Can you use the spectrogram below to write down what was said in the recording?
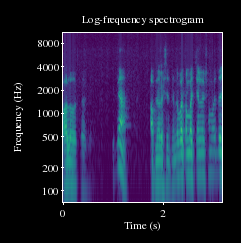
ভালো হতে হবে। ঠিক না? আপনার কাছে ধন্যবাদ আমার চ্যানেল সময় দেওয়ার।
